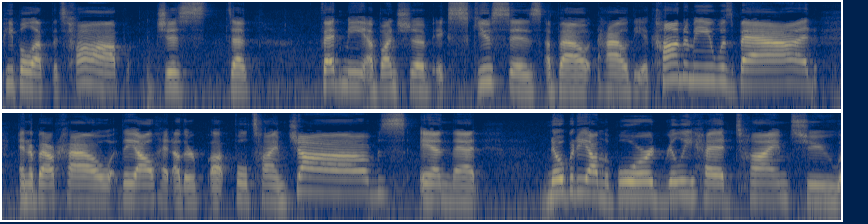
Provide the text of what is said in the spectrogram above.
people at the top just uh, fed me a bunch of excuses about how the economy was bad and about how they all had other uh, full-time jobs and that nobody on the board really had time to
